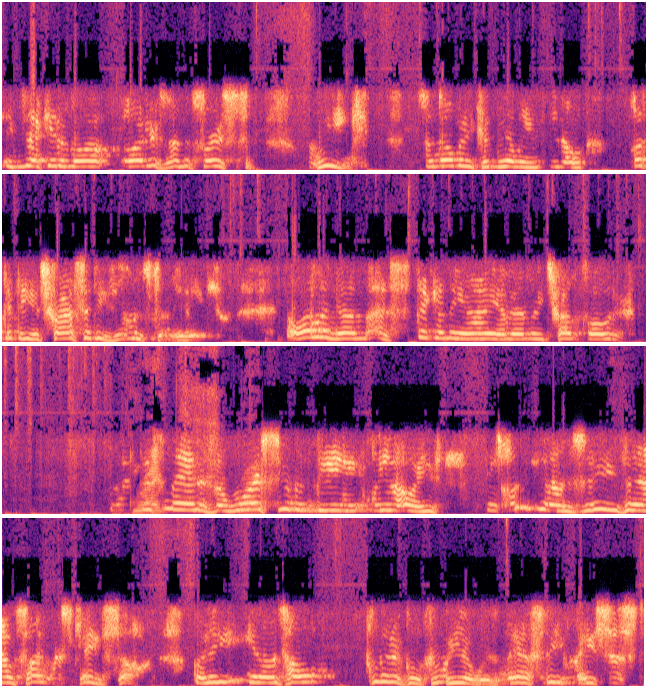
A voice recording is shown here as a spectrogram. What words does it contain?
executive orders on the first week. So nobody could really, you know, look at the atrocities he was committing. All of them a stick in the eye of every Trump voter. Right. This man is the worst human being. You know, he's, he's you know he's an Alzheimer's case. So, but he, you know, his whole political career was nasty, racist,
